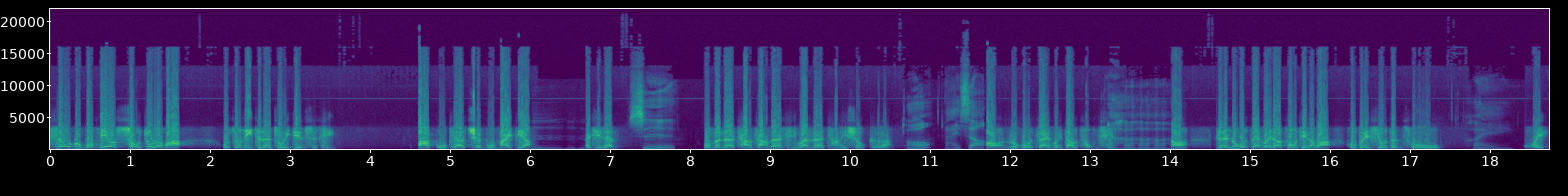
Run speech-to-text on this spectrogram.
时候如果没有守住的话，我说你只能做一件事情，把股票全部卖掉。嗯嗯还记得是我们呢常常呢喜欢呢唱一首歌啊，哦哪一首？哦，如果再回到从前啊、人如果再回到从前的话，会不会修正错误？会会，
